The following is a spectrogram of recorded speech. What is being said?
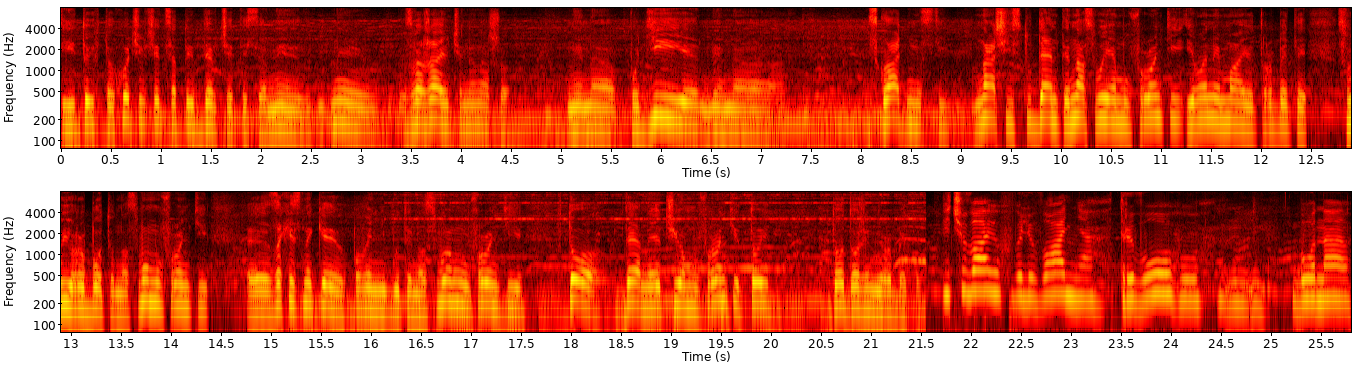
І той, хто хоче вчитися, той буде вчитися, не, не зважаючи ні на що, ні на події, ні на складності. Наші студенти на своєму фронті, і вони мають робити свою роботу на своєму фронті. Е, Захисники повинні бути на своєму фронті. Хто де на чийому фронті, той то должен і робити. Відчуваю хвилювання, тривогу, бо на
